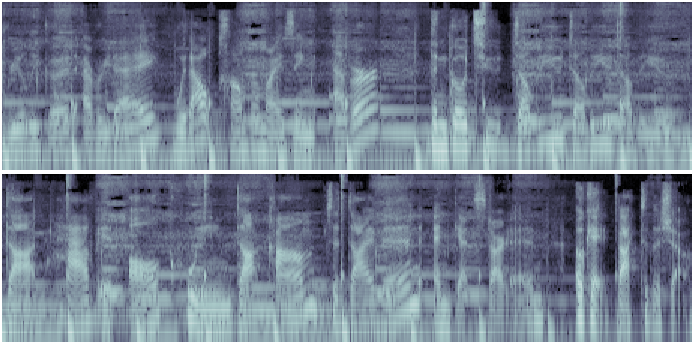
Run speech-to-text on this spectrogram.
really good every day without compromising ever, then go to www.haveitallqueen.com to dive in and get started. Okay, back to the show.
